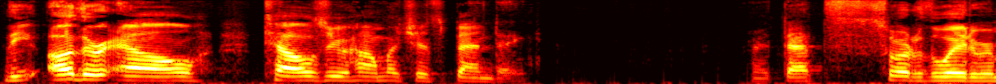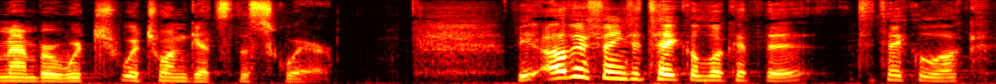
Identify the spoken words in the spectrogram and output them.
The other L tells you how much it's bending. Right? That's sort of the way to remember which, which one gets the square. The other thing to take a look at the to take a look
